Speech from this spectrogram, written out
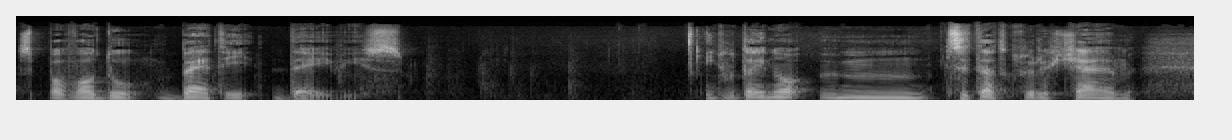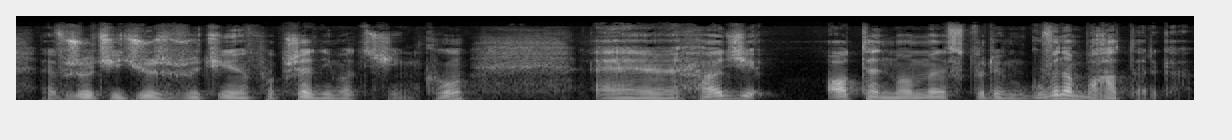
z powodu Betty Davis. I tutaj no, mm, cytat, który chciałem wrzucić, już wrzuciłem w poprzednim odcinku. E, chodzi o ten moment, w którym główna bohaterka,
